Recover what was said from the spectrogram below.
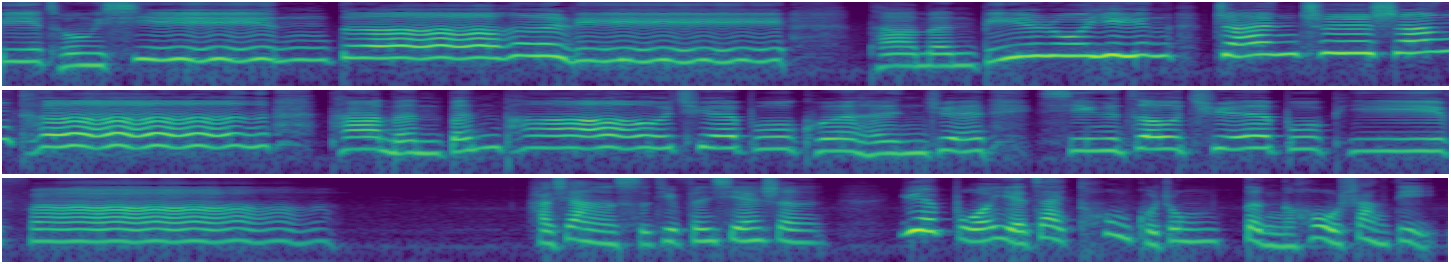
必从心得力。”他们必如鹰展翅上腾，他们奔跑却不困倦，行走却不疲乏。好像史蒂芬先生，约伯也在痛苦中等候上帝，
